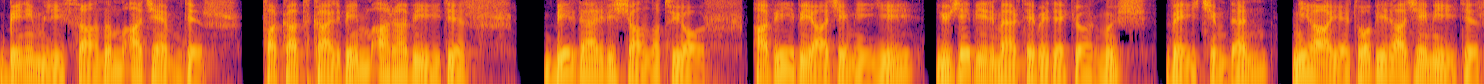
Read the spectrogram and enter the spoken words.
Benim lisanım Acem'dir. Fakat kalbim Arabi'dir. Bir derviş anlatıyor. Habibi Acemi'yi yüce bir mertebede görmüş ve içimden nihayet o bir acemidir.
